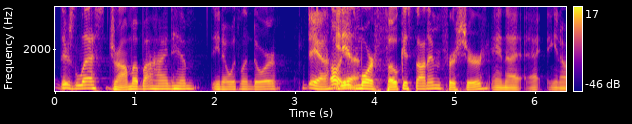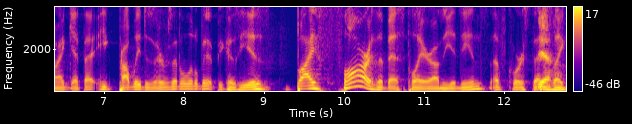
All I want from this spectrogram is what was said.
there's less drama behind him. You know, with Lindor, Yeah. Oh, it is yeah. more focused on him for sure, and I, I you know I get that he probably deserves it a little bit because he is by far the best player on the Indians. Of course, that's Yeah. like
